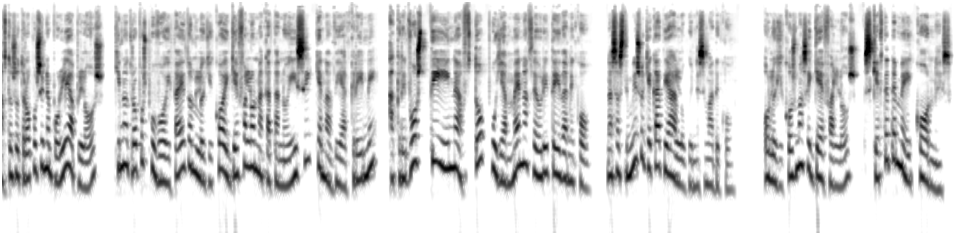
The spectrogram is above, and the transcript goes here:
Αυτός ο τρόπος είναι πολύ απλός και είναι ο τρόπος που βοηθάει τον λογικό εγκέφαλο να κατανοήσει και να διακρίνει ακριβώς τι είναι αυτό που για μένα θεωρείται ιδανικό. Να σας θυμίσω και κάτι άλλο που είναι σημαντικό. Ο λογικός μας εγκέφαλος σκέφτεται με εικόνες.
